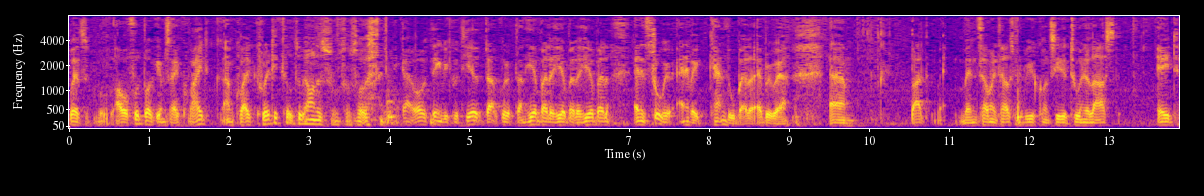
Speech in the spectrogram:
with our football games, I quite I'm quite critical to be honest. So, I always think we could here could have done here better, here better, here better, and it's true. We anyway can do better everywhere. Um, but when someone tells me we conceded two in the last eight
